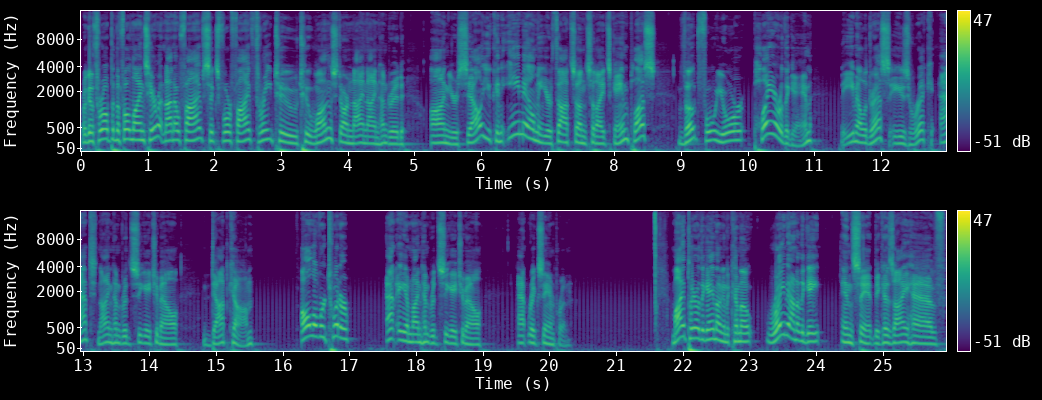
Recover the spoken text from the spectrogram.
We're going to throw open the phone lines here at 905 645 3221, star 9900 on your cell. You can email me your thoughts on tonight's game, plus vote for your player of the game. The email address is rick at 900chml.com. All over Twitter at AM900CHML at Rick Zamperin. My player of the game, I'm going to come out right out of the gate and say it because I have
